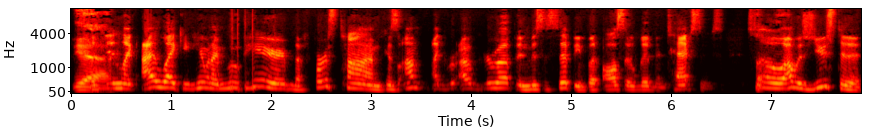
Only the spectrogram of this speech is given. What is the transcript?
Yeah. Then, like, I like it here when I moved here the first time because I'm I grew, I grew up in Mississippi, but also lived in Texas. So I was used to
